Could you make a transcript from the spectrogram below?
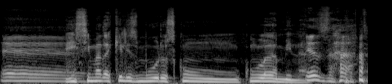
É... é... em cima daqueles muros com, com lâmina. Exato.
